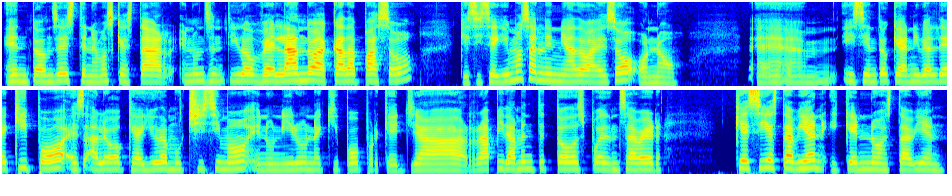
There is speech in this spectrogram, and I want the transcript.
Entonces tenemos que estar en un sentido velando a cada paso que si seguimos alineado a eso o no. Em, y siento que a nivel de equipo es algo que ayuda muchísimo en unir un equipo porque ya rápidamente todos pueden saber qué sí está bien y qué no está bien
